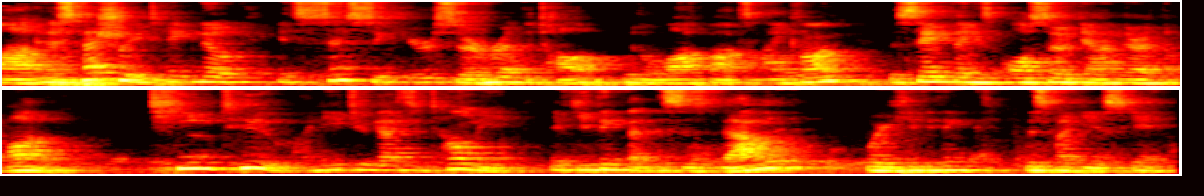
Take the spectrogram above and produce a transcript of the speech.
uh, and especially take note, it says secure server at the top with a lockbox icon. The same thing is also down there at the bottom. Team two, I need you guys to tell me if you think that this is valid or if you think this might be a scam.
